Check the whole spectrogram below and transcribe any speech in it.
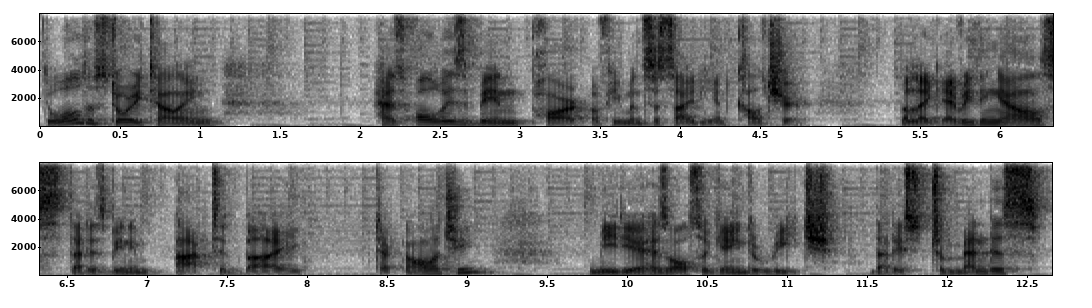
The world of storytelling has always been part of human society and culture. But like everything else that has been impacted by technology, media has also gained a reach that is tremendous,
